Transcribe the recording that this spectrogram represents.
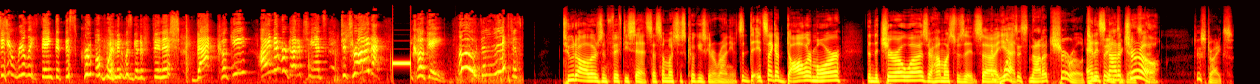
Did you really think that this group of women was going to finish that cookie? I never got a chance to try that cookie. Ooh, delicious. two dollars and fifty cents. That's how much this cookie's going to run you. It's a, it's like a dollar more than the churro was, or how much was it? It's, uh, and yeah, it's not a churro. Two and it's not a churro. it. Two strikes.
